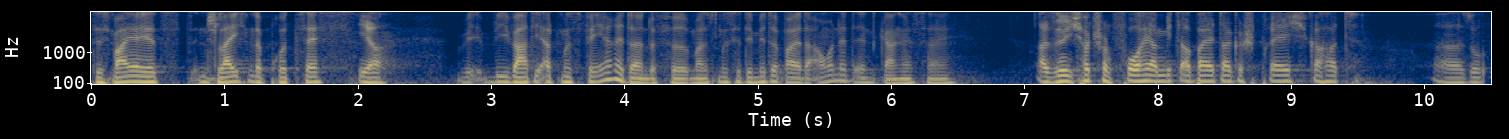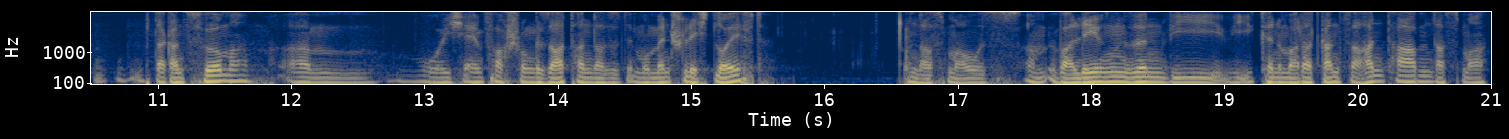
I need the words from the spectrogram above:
das war ja jetzt ein schleichender Prozess. Ja. Wie, wie war die Atmosphäre da in der Firma? Das muss ja die Mitarbeiter auch nicht entgangen sein. Also ich hatte schon vorher ein Mitarbeitergespräch gehabt, also mit der ganzen Firma, ähm, wo ich einfach schon gesagt habe, dass es im Moment schlecht läuft. Und dass wir aus am Überlegen sind, wie, wie können wir das Ganze handhaben, dass wir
